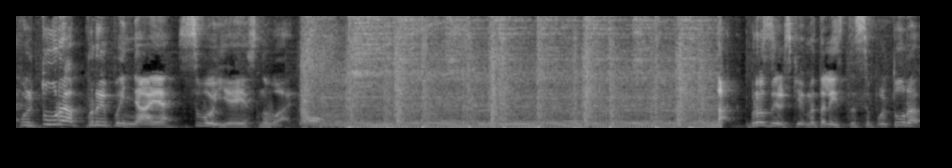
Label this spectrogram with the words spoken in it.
Сепультура припиняє своє існування. Бразильські металісти Сепультура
